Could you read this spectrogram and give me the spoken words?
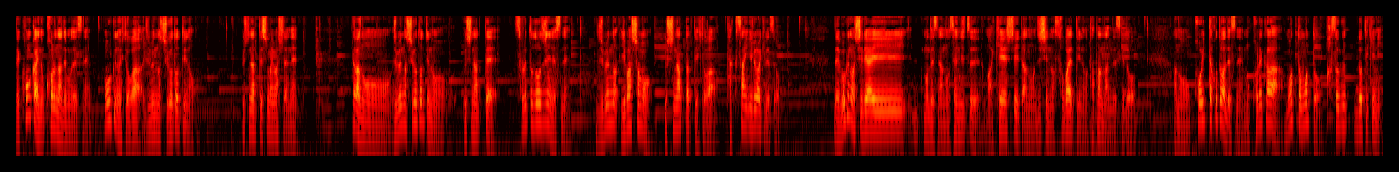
で今回のコロナでもですね多くの人が自分の仕事っていうのを失ってしまいましたよね。だからあの自分の仕事っていうのを失ってそれと同時にですね自分の居場所も失ったっていう人がたくさんいるわけですよ。で僕の知り合いもですねあの先日、まあ、経営していたあの自身の蕎麦屋っていうのを畳んだんですけどあのこういったことはですねもうこれからもっともっと加速度的に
